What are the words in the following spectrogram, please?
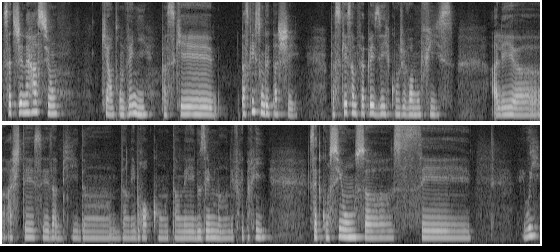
Cette génération qui est en train de venir, parce qu'ils parce qu'ils sont détachés parce que ça me fait plaisir quand je vois mon fils aller euh, acheter ses habits dans, dans, les brocantes, dans les deuxièmes mains, les friperies. Cette conscience, euh, c'est... Oui,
